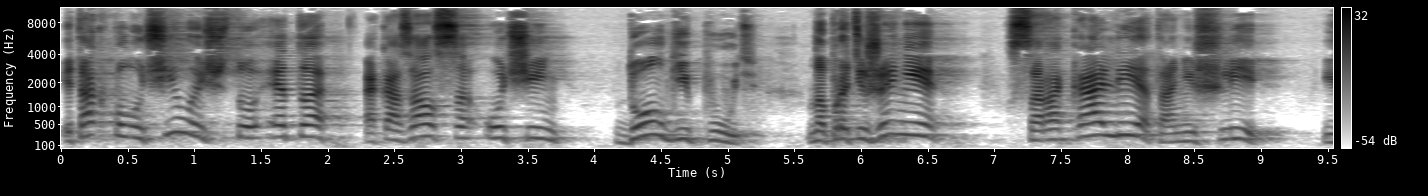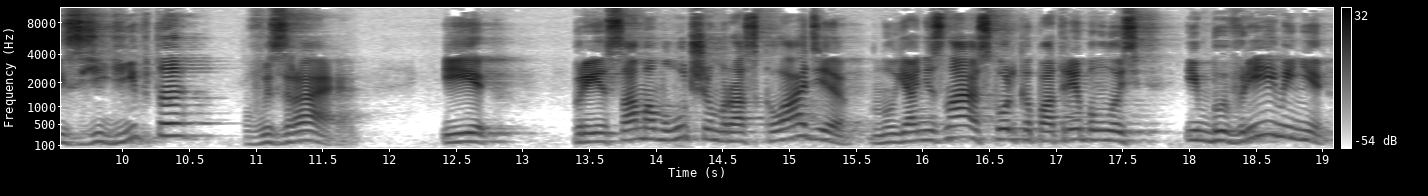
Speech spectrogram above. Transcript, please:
И так получилось, что это оказался очень долгий путь. На протяжении 40 лет они шли из Египта в Израиль. И при самом лучшем раскладе, ну я не знаю, сколько потребовалось им бы времени,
